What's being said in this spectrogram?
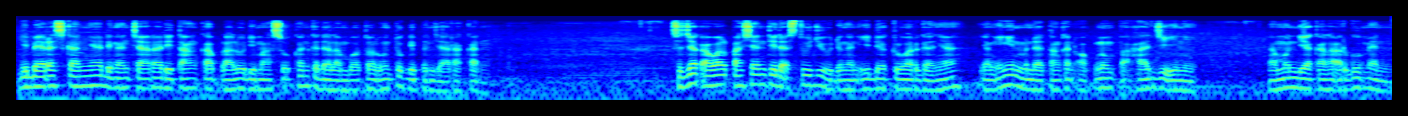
dibereskannya dengan cara ditangkap lalu dimasukkan ke dalam botol untuk dipenjarakan. Sejak awal pasien tidak setuju dengan ide keluarganya yang ingin mendatangkan oknum Pak Haji ini. Namun dia kalah argumen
